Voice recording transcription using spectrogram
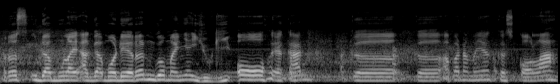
Terus udah mulai agak modern gue mainnya Yu-Gi-Oh ya kan. Ke ke apa namanya? ke sekolah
